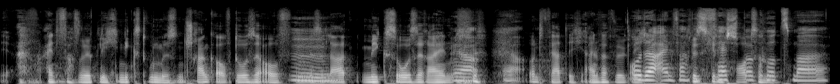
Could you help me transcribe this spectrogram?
ja, einfach wirklich nichts tun müssen. Schrank auf, Dose auf, eine Salat, Mix, Soße rein Mm. Ja, ja. und fertig. Einfach wirklich. Oder einfach das bisschen horten. kurz mal.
